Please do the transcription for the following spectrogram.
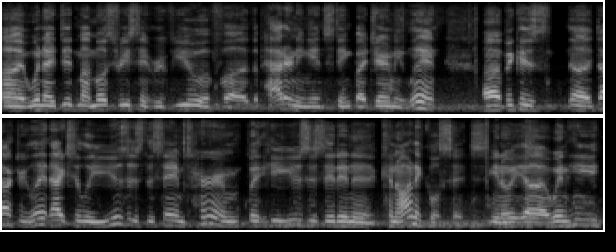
uh, when I did my most recent review of uh, The Patterning Instinct by Jeremy Lent. Uh, because uh, Dr. Lent actually uses the same term, but he uses it in a canonical sense. You know, uh, when he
